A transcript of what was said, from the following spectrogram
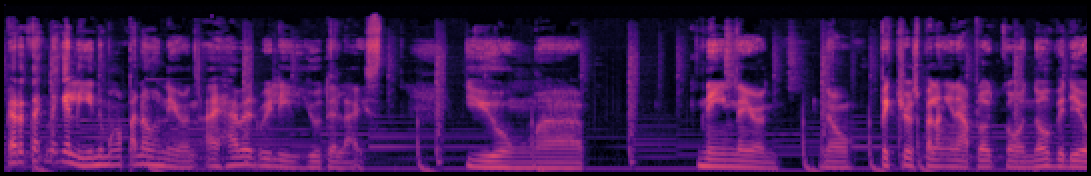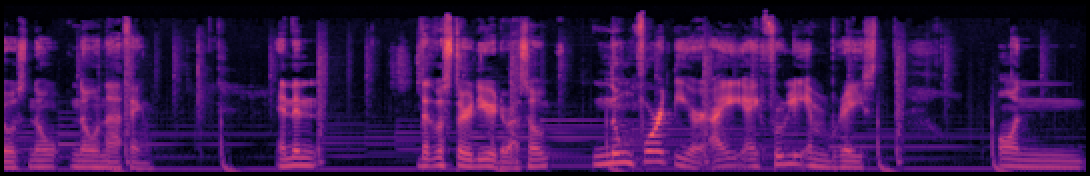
Pero technically, noong mga panahon na yun, I haven't really utilized yung uh, name na yun. No? Pictures pa lang in-upload ko. No videos. No, no nothing. And then, that was third year, diba? So, nung fourth year, I, I fully embraced on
